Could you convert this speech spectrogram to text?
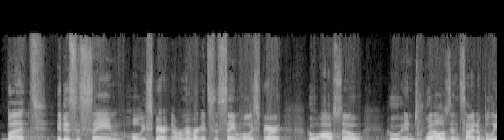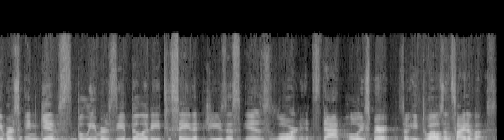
but it is the same Holy Spirit. Now remember, it's the same Holy Spirit who also who indwells inside of believers and gives believers the ability to say that Jesus is Lord. It's that Holy Spirit. So he dwells inside of us.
